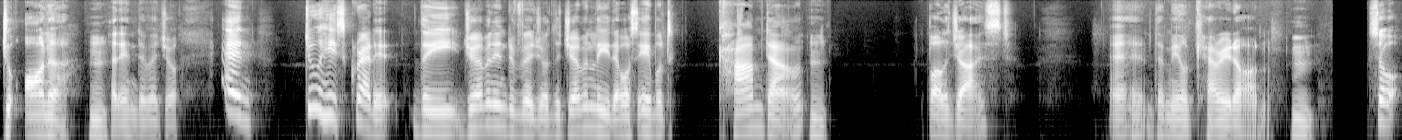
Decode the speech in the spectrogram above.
to honor hmm. that individual. And to his credit, the German individual, the German leader, was able to calm down, apologized, and the meal carried on. So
